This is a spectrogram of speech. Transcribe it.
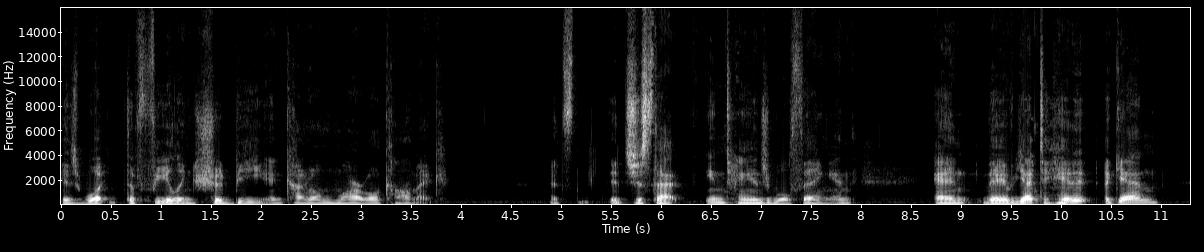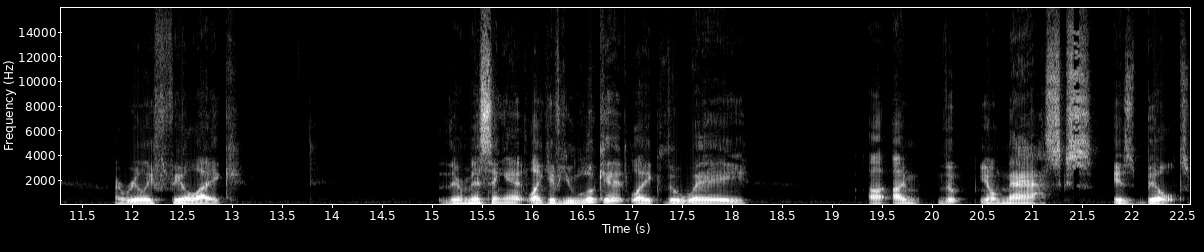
is what the feeling should be in kind of a Marvel comic. It's it's just that intangible thing and and they have yet to hit it again. I really feel like they're missing it. Like if you look at like the way uh, I'm the you know masks is built,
